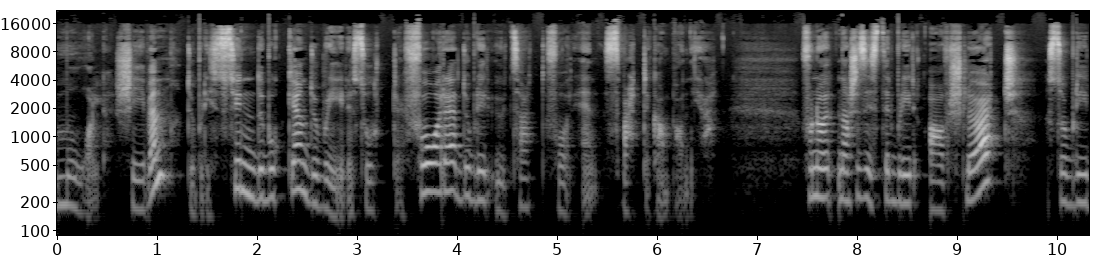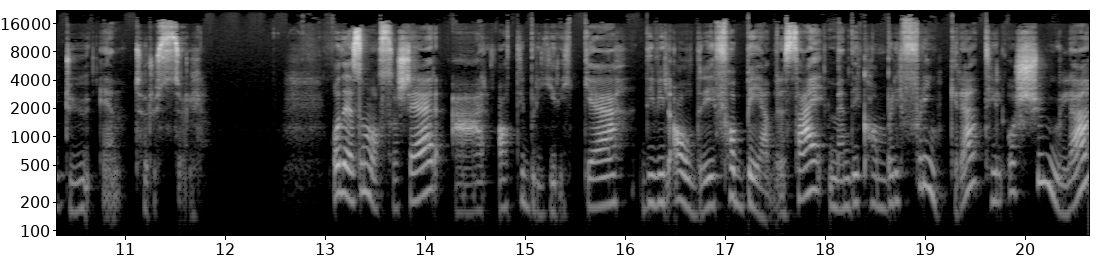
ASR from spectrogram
målskiven. Du blir syndebukken, du blir det sorte fåret, du blir utsatt for en svertekampanje. For når narsissister blir avslørt, så blir du en trussel. Og det som også skjer, er at de blir ikke De vil aldri forbedre seg, men de kan bli flinkere til å skjule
